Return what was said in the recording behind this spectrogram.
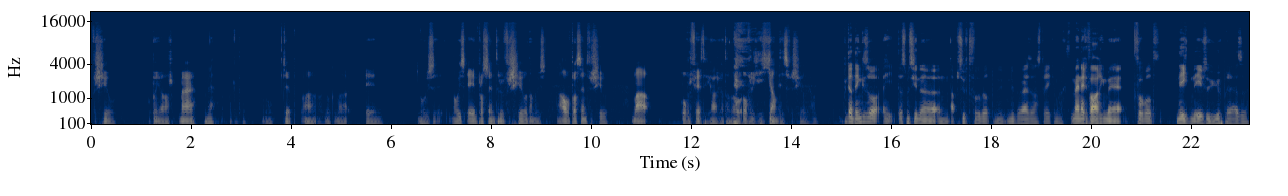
verschil op een jaar. Maar tip, ah, 0,1, nog eens, nog eens 1% er verschil, dan nog eens een halve procent verschil. Maar over 40 jaar gaat dat wel over een gigantisch verschil gaan. Ik moet dan denken zo, hey, dat is misschien eh, een absurd voorbeeld, nu, nu bij wijze van spreken, maar mijn ervaring met bijvoorbeeld 19e-eeuwse huurprijzen en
